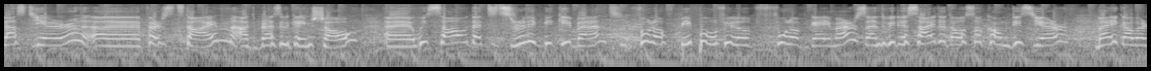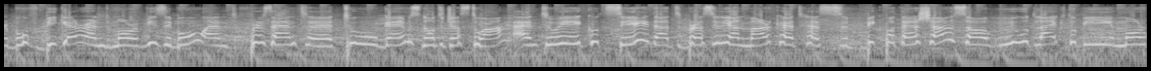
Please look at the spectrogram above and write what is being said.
last year, uh, first time at Brazil Game Show. Uh, we saw that it's really big event, full of people, full of, full of gamers, and we decided also come this year, make our booth bigger and more visible, and present two games, not just one. And we could see that Brazilian market has big potential, so we would like to be more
